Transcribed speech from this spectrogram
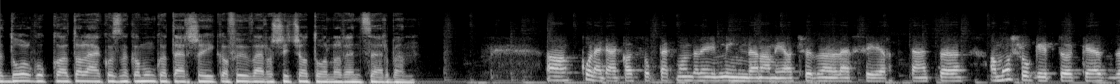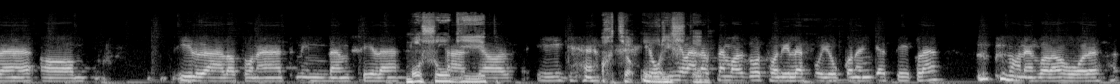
dolgokkal találkoznak a munkatársaik a fővárosi csatornarendszerben? A kollégák azt szokták mondani, hogy minden, ami a csövön lefér. Tehát uh, a mosógéptől kezdve a élő állaton át mindenféle Mosógép? Tárgyal, igen. Atya, Jó, nyilván azt nem az otthoni lefolyókon engedték le, hanem valahol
